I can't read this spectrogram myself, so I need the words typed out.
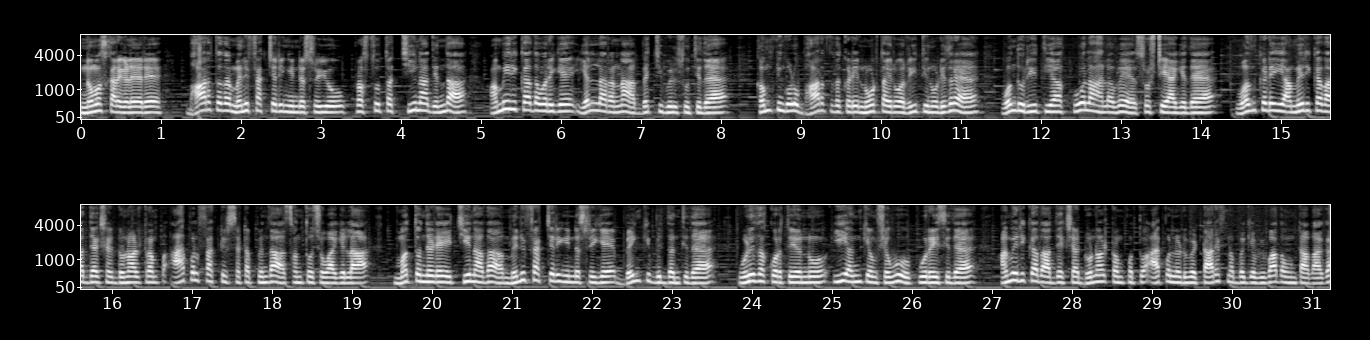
ನಮಸ್ಕಾರ ಗೆಳೆಯರೆ, ಭಾರತದ ಮ್ಯಾನುಫ್ಯಾಕ್ಚರಿಂಗ್ ಇಂಡಸ್ಟ್ರಿಯು ಪ್ರಸ್ತುತ ಚೀನಾದಿಂದ ಅಮೆರಿಕಾದವರೆಗೆ ಎಲ್ಲರನ್ನ ಬೆಚ್ಚಿ ಬೀಳಿಸುತ್ತಿದೆ. ಕಂಪ್ನಿಗಳು ಭಾರತದ ಕಡೆ ನೋಡ್ತಾ ಇರುವ ರೀತಿ ನೋಡಿದರೆ ಒಂದು ರೀತಿಯ ಕೋಲಾಹಲವೇ ಸೃಷ್ಟಿಯಾಗಿದೆ. ಒಂದ್ ಕಡೆ ಈ ಅಮೆರಿಕದ ಅಧ್ಯಕ್ಷ Donald Trump Apple factory setup ಇಂದ ಸಂತೋಷವಾಗಿಲ್ಲ. ಮತ್ತೊಂದೆಡೆ ಚೀನಾದ ಮ್ಯಾನುಫ್ಯಾಕ್ಚರಿಂಗ್ ಇಂಡಸ್ಟ್ರಿಗೆ ಬೆಂಕಿ ಬಿದ್ದಂತಿದೆ. ಉಳಿದ ಕೊರತೆಯನ್ನು ಈ ಅಂಕಿಅಂಶವು ಪೂರೈಸಿದೆ. ಅಮೆರಿಕದ ಅಧ್ಯಕ್ಷ ಡೊನಾಲ್ಡ್ ಟ್ರಂಪ್ ಮತ್ತು ಆಪಲ್ ನಡುವೆ ಟಾರಿಫ್ನ ಬಗ್ಗೆ ವಿವಾದ ಉಂಟಾದಾಗ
